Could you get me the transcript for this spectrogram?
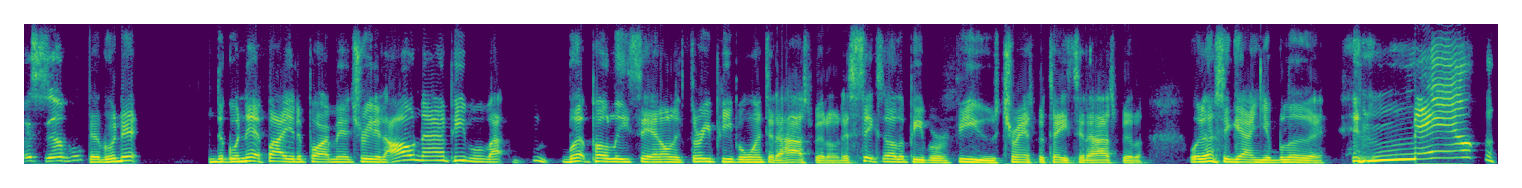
It's simple. The Gwinnett, the Gwinnett Fire Department treated all nine people, but- but police said only three people went to the hospital. The six other people refused transportation to the hospital. What else you got in your blood? Mel.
